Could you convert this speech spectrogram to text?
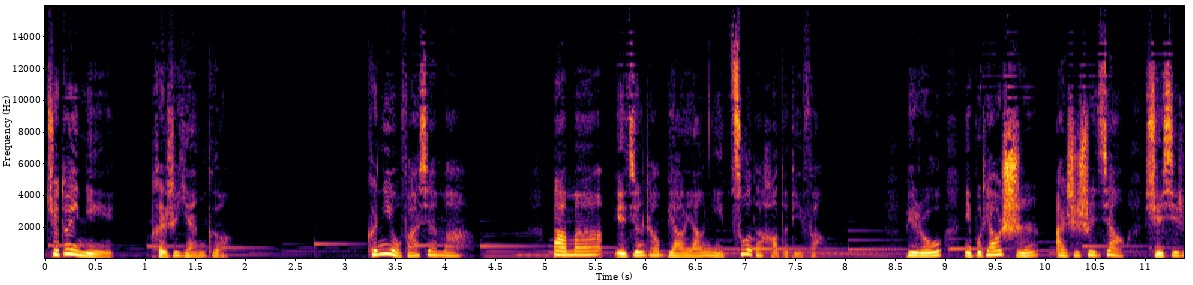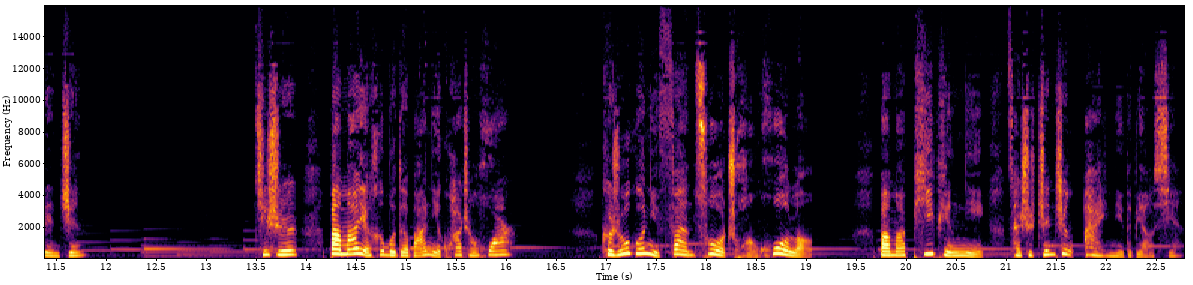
却对你很是严格？可你有发现吗？爸妈也经常表扬你做得好的地方，比如你不挑食、按时睡觉、学习认真。其实，爸妈也恨不得把你夸成花儿，可如果你犯错闯祸了，爸妈批评你才是真正爱你的表现。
